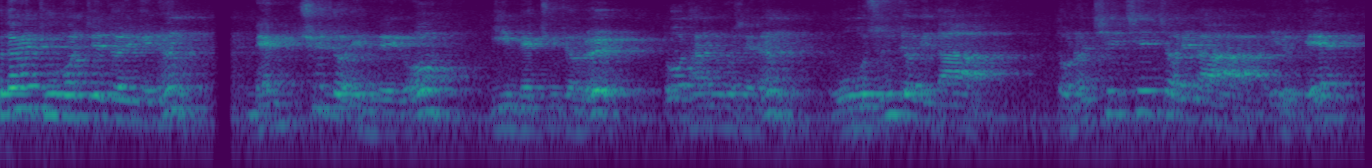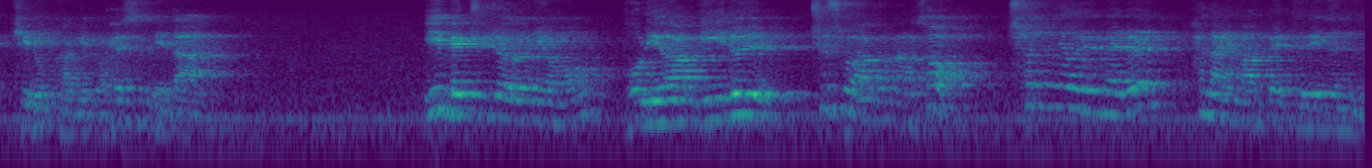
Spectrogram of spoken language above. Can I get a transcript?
그 다음에 두 번째 절기는 맥추절인데요. 이 맥추절을 또 다른 곳에는 오순절이다 또는 칠칠절이다 이렇게 기록하기도 했습니다. 이 맥추절은요 보리와 밀을 추수하고 나서 첫 열매를 하나님 앞에 드리는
